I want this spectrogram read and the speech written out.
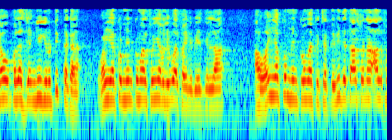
یو پلس جنگي ګنو ټیک تا کنه وان یکم منکم الف یغلبوا الفین باذن الله او وان یکم منکم کچتوی د تاسو نه الف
